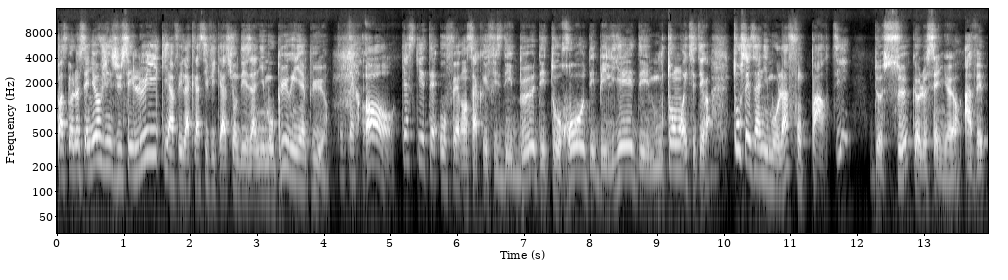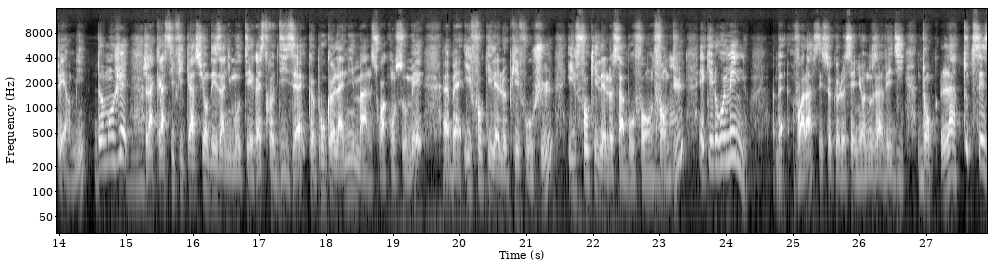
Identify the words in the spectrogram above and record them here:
Parce que le Seigneur Jésus, c'est lui qui a fait la classification des animaux purs et impurs. Or, qu'est-ce qui était offert en sacrifice? Des bœufs, des taureaux, des béliers, des moutons, etc. Tous ces animaux-là font partie de ceux que le Seigneur avait permis de manger. La classification des animaux terrestres disait que pour que l'animal soit consommé, eh ben, il faut qu'il ait le pied fauchu, il faut qu'il ait le sabot fendu et qu'il rumine. Eh ben, voilà, c'est ce que le Seigneur nous avait dit. Donc là, toutes ces,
